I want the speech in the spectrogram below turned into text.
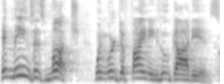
It means as much when we're defining who God is.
